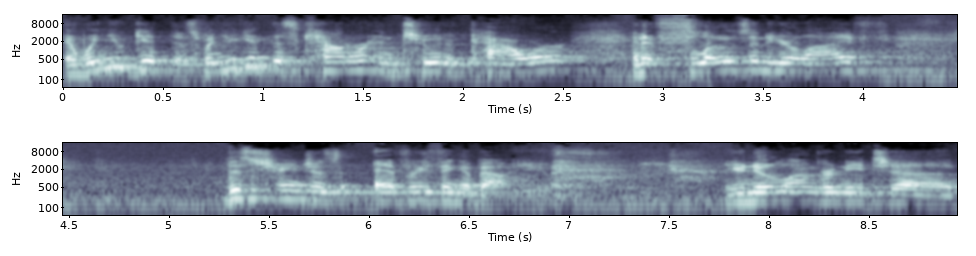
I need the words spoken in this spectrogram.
And when you get this, when you get this counterintuitive power and it flows into your life, this changes everything about you. You no longer need to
